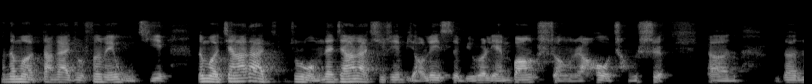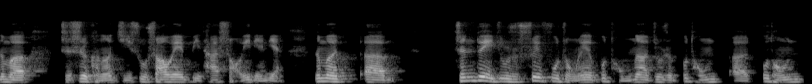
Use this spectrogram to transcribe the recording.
那么大概就是分为五级。那么加拿大就是我们在加拿大其实也比较类似，比如说联邦、省，然后城市，呃呃，那么只是可能级数稍微比它少一点点。那么呃。针对就是税负种类不同呢，就是不同呃不同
